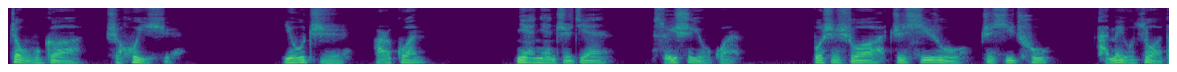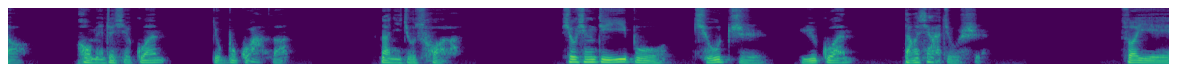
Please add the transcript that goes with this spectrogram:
这五个是慧穴，由止而观，念念之间随时有观，不是说知悉入、知悉出还没有做到，后面这些观就不管了，那你就错了。修行第一步求止。于观，当下就是，所以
